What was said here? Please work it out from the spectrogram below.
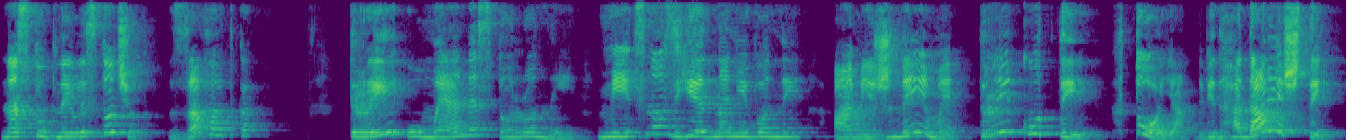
Наступний листочок загадка. Три у мене сторони, міцно з'єднані вони, а між ними три кути. Хто я? Відгадаєш ти?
